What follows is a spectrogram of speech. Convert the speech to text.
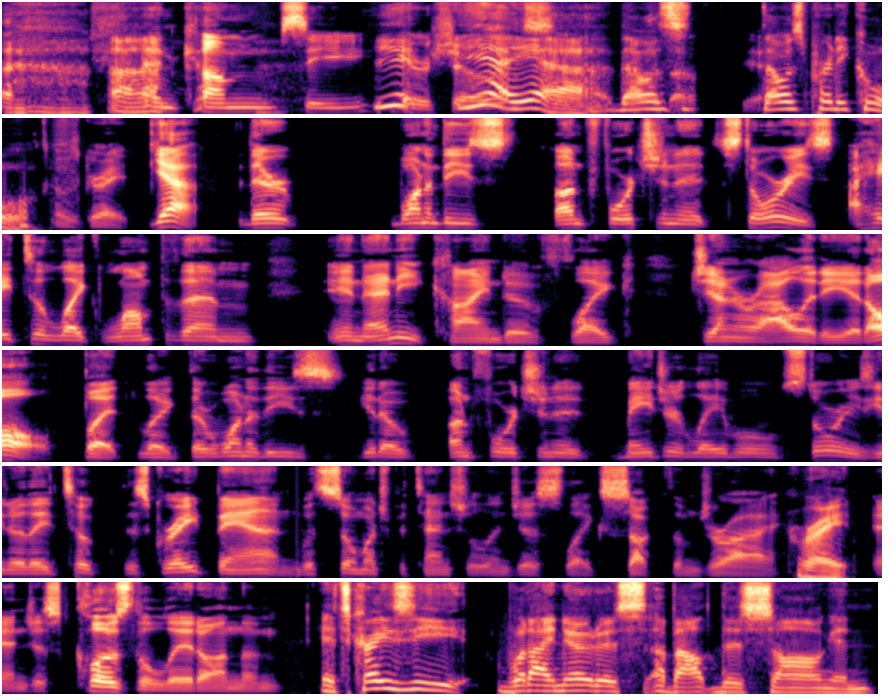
Um, and come see yeah, your shows. yeah, yeah. That was stuff. Yeah, that was pretty cool. that was great. Yeah, they're one of these unfortunate stories. I hate to like lump them in any kind of like generality at all, but like they're one of these, you know, unfortunate major label stories. You know, they took this great band with so much potential and just like sucked them dry Right. and just closed the lid on them. It's crazy what I notice about this song and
